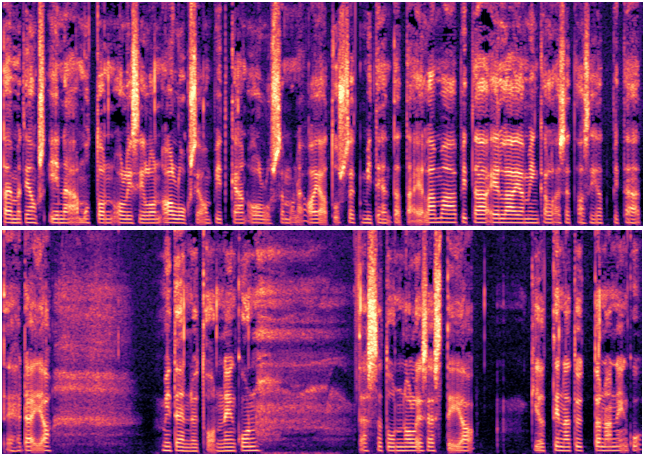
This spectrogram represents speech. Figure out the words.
tai en tiedä onko enää, mutta on, oli silloin aluksi ja on pitkään ollut semmoinen ajatus, että miten tätä elämää pitää elää ja minkälaiset asiat pitää tehdä ja miten nyt on niin kuin tässä tunnollisesti ja kilttinä tyttönä niin kuin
